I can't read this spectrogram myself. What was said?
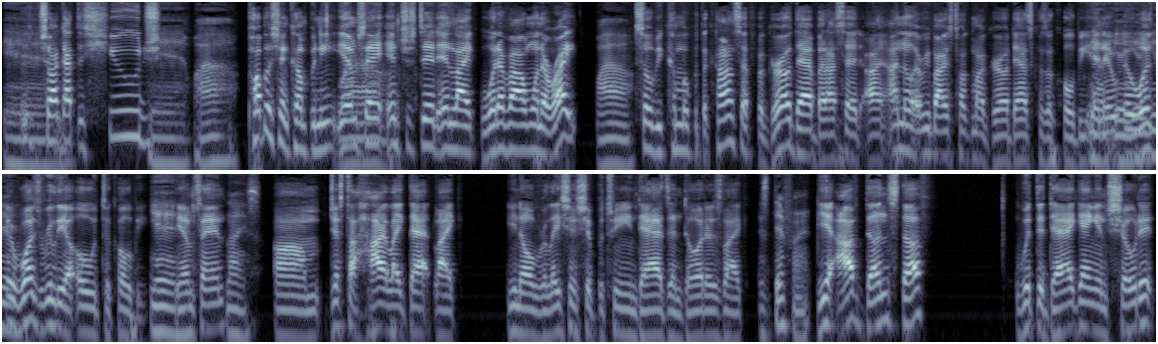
yeah. So I got this huge Yeah. Wow. publishing company, you know what I'm saying, interested in like whatever I want to write. Wow. So we come up with the concept for Girl Dad, but I said I, I know everybody's talking about Girl Dads because of Kobe, and it, yeah, it yeah, was yeah. it was really an ode to Kobe. Yeah. You know what I'm saying? Nice. Um, just to highlight that like you know relationship between dads and daughters. Like It's different. yeah, I've done stuff with the dad gang and showed it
